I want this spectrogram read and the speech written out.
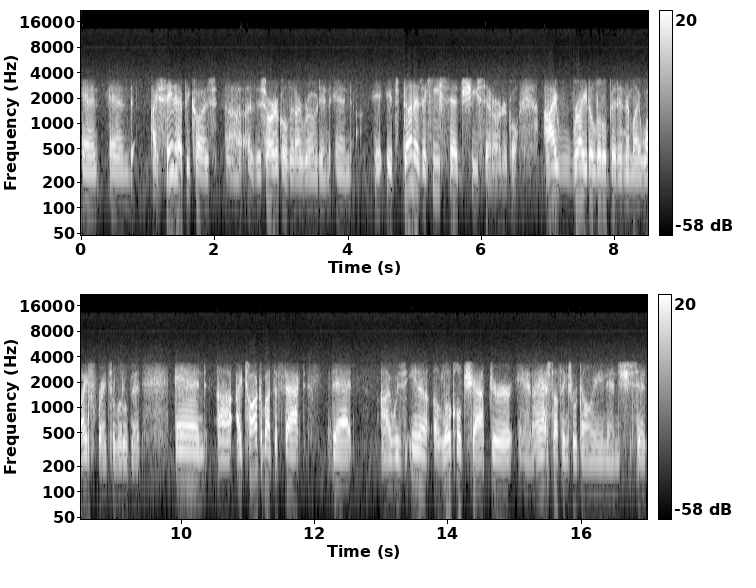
And and I say that because uh, this article that I wrote, and and it's done as a he said she said article. I write a little bit, and then my wife writes a little bit, and uh, I talk about the fact that I was in a, a local chapter, and I asked how things were going, and she said,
